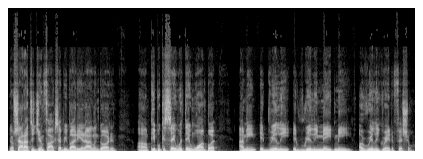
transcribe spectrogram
you know, shout out to Jim Fox, everybody at Island Garden. Um, people can say what they want, but I mean, it really, it really made me a really great official.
